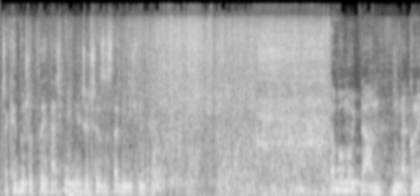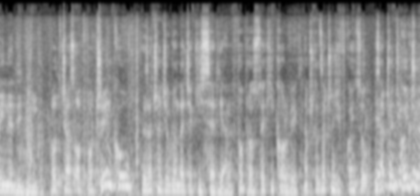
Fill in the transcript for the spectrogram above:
Czekaj, dużo tutaj taśmy innych rzeczy zostawiliśmy. To był mój plan na kolejne dni. Podczas odpoczynku zacząć oglądać jakiś serial. Po prostu jakikolwiek. Na przykład zacząć w końcu. Zacząć kończyć,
